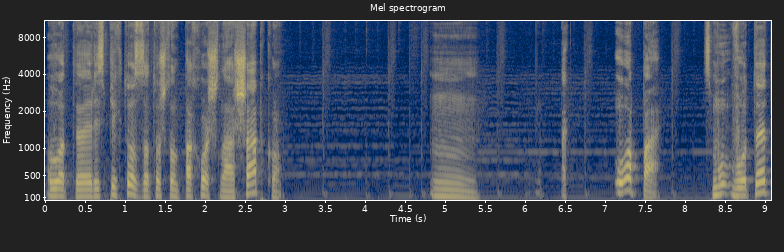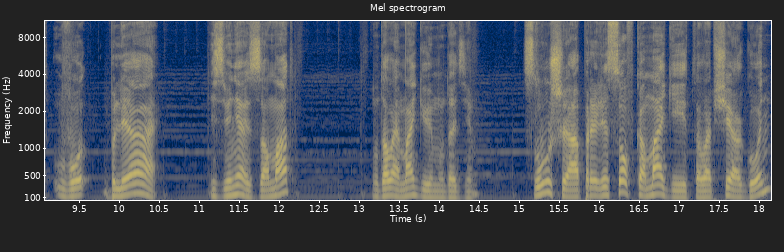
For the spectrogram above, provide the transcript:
Вот, э, респектос за то, что он похож на шапку. М -м. Опа! См вот это, вот, Бля. Извиняюсь за мат. Ну давай магию ему дадим. Слушай, а прорисовка магии это вообще огонь?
